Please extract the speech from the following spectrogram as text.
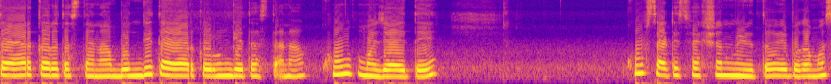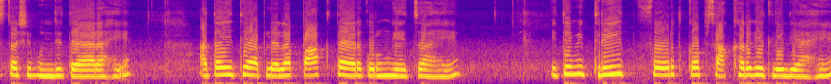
तयार करत असताना बुंदी तयार करून घेत असताना खूप मजा येते. खूप सॅटिस्फॅक्शन मिळतं. हे बघा मस्त अशी बुंदी तयार आहे. आता इथे आपल्याला पाक तयार करून घ्यायचा आहे. इथे मी थ्री फोर्थ कप साखर घेतलेली आहे.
